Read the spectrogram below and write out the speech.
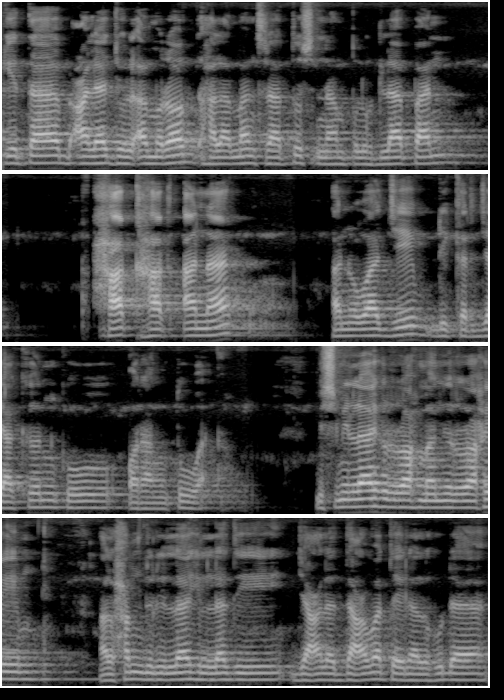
Kitab Alajul Amrod halaman 168 Hak-hak anak anu wajib dikerjakan ku orang tua. Bismillahirrahmanirrahim. Alhamdulillahilladzi ja'ala da'wata ilal huda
